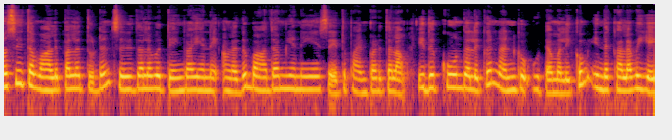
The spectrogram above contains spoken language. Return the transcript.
மசித்த வாழைப்பழத்துடன் சிறிதளவு தேங்காய் எண்ணெய் அல்லது பாதாம் எண்ணெயை சேர்த்து பயன்படுத்தலாம். இது கூந்தலுக்கு நன்கு ஊட்டமளிக்கும். இந்த கலவையை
